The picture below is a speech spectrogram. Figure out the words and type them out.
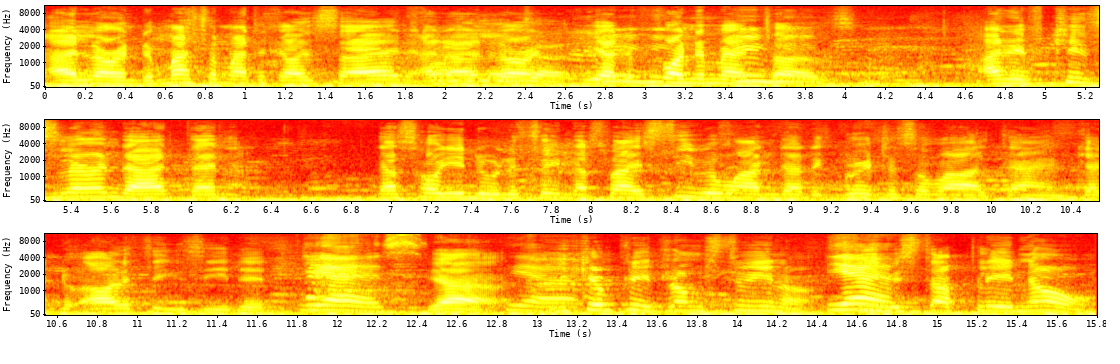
I learned the mathematical side and I learned Fundamentals. yeah the fundamentals. And if kids learn that, then that's how you do the thing. That's why Stevie Wonder, the greatest of all time, can do all the things he did. Yes. Yeah. Yeah. You can play drums too, you know. Yeah. Stevie stop playing now.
